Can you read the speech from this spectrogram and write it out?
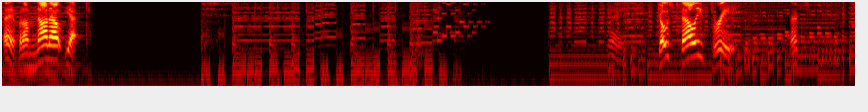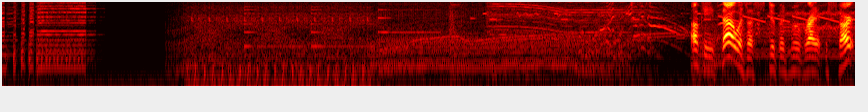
hey, but I'm not out yet. Okay, Ghost Valley 3. Next. Okay, that was a stupid move right at the start.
